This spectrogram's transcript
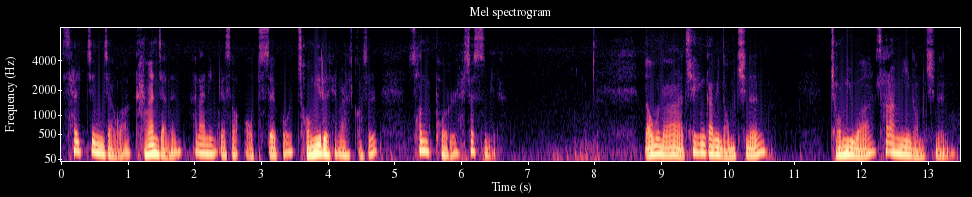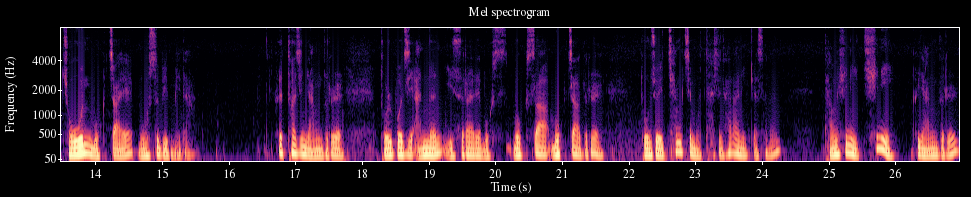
살찐 자와 강한 자는 하나님께서 없애고 정의를 행할 것을 선포를 하셨습니다. 너무나 책임감이 넘치는 정의와 사랑이 넘치는 좋은 목자의 모습입니다. 흩어진 양들을 돌보지 않는 이스라엘의 목사 목자들을 도저히 참지 못하신 하나님께서는 당신이 친히 그 양들을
